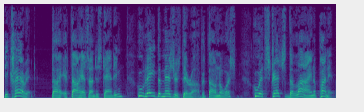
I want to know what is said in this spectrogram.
Declare it, thou, if thou hast understanding. Who laid the measures thereof, if thou knowest? Who hath stretched the line upon it?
